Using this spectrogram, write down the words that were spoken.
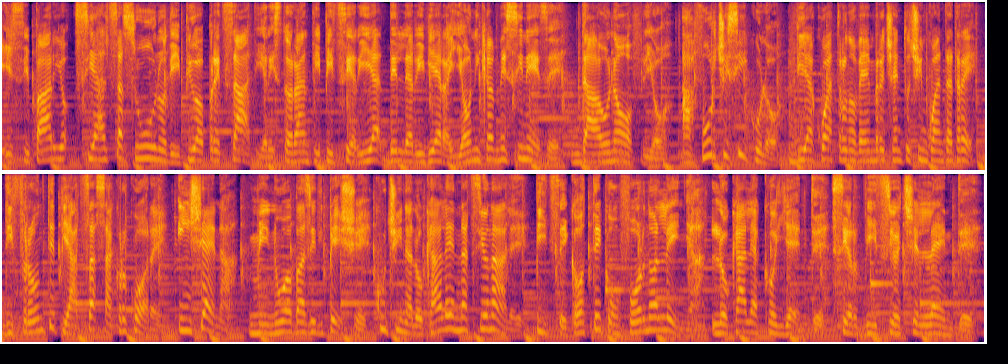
Il sipario si alza su uno dei più apprezzati ristoranti pizzeria della Riviera Ionica messinese, da Onofrio, a Furcisiculo, via 4 novembre 153, di fronte piazza Sacro Cuore. In scena, menù a base di pesce, cucina locale e nazionale, pizze cotte con forno a legna, locale accogliente, servizio eccellente.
